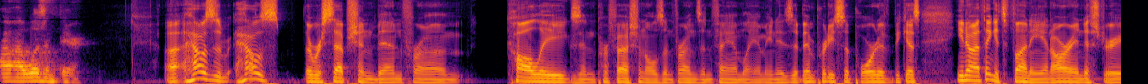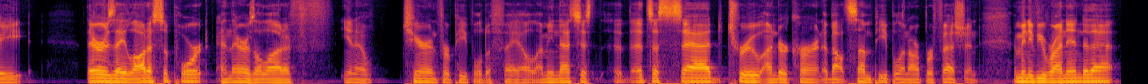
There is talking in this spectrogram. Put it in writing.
I, I wasn't there. Uh, how's the how's the reception been from colleagues and professionals and friends and family? I mean, has it been pretty supportive? Because, you know, I think it's funny in our industry, there is a lot of support and there is a lot of, you know, cheering for people to fail. I mean, that's just, that's a sad, true undercurrent about some people in our profession. I mean, have you run into that?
